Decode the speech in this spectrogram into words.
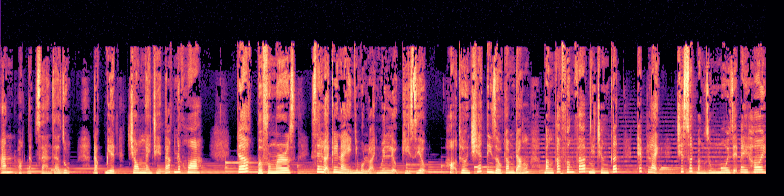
ăn hoặc đặc sản gia dụng, đặc biệt trong ngành chế tác nước hoa. Các perfumers xem loại cây này như một loại nguyên liệu kỳ diệu. Họ thường chiết tinh dầu cam đắng bằng các phương pháp như trưng cất, ép lạnh, chiết xuất bằng dung môi dễ bay hơi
